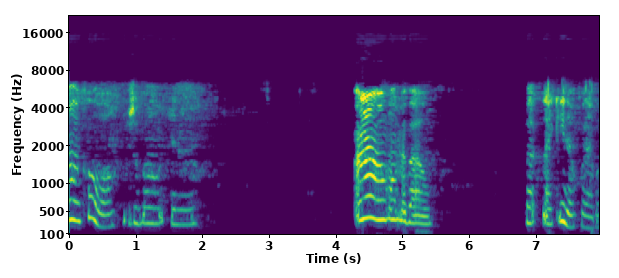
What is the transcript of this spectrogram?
Oh, cool. There's a bow in a... Oh no, I don't want my bow. But, like, you know, whatever.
